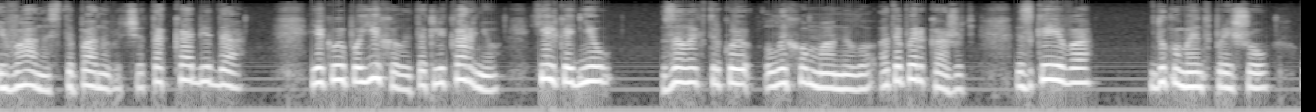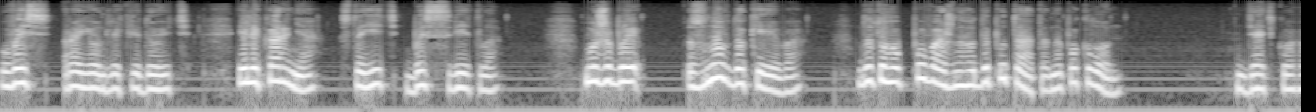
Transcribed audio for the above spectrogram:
Івана Степановича, така біда. Як ви поїхали, так лікарню кілька днів з електрикою лихоманило, а тепер кажуть, з Києва документ прийшов, увесь район ліквідують, і лікарня стоїть без світла. Може би, знов до Києва, до того поважного депутата на поклон. Дядько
